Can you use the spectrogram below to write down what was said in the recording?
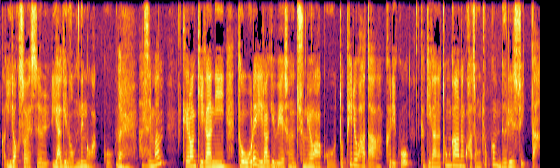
그러니까 이력서에 쓸 이야기는 없는 것 같고 네. 하지만 그런 기간이 더 오래 일하기 위해서는 중요하고 또 필요하다. 그리고 그 기간을 통과하는 과정 조금 느릴 수 있다.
